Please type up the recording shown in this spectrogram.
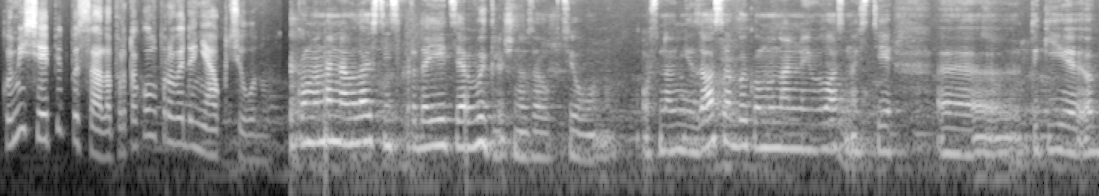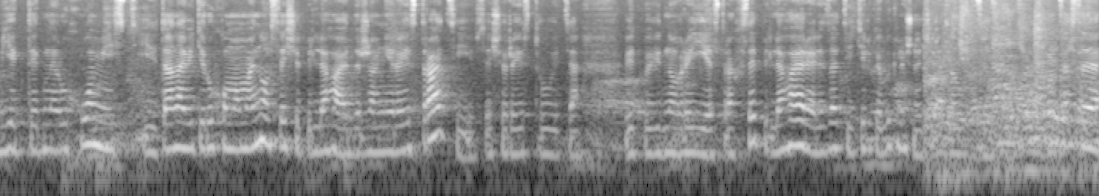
Комісія підписала протокол проведення аукціону. Комунальна власність продається виключно за аукціону. Основні засоби комунальної власності, такі об'єкти, як нерухомість і та навіть і рухоме майно, все, що підлягає державній реєстрації, все, що реєструється відповідно в реєстрах, все підлягає реалізації тільки виключно через аукціон. Тобто Це все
